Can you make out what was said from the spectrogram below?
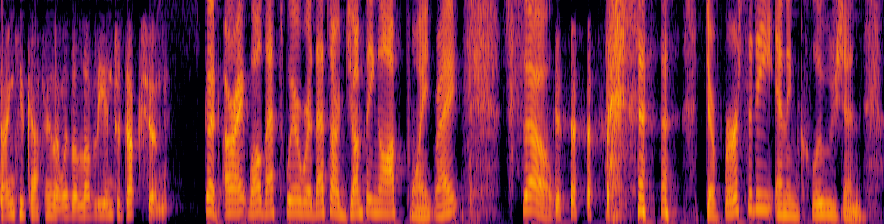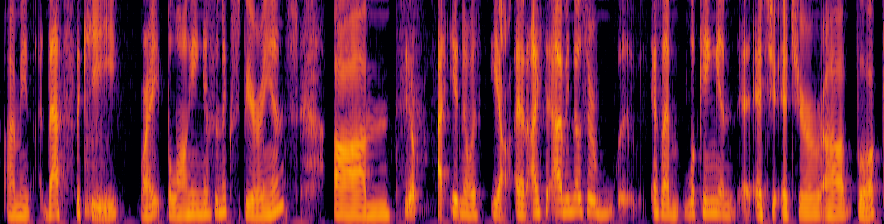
Thank you, Kathryn. That was a lovely introduction. Good. All right. Well, that's where we're, that's our jumping off point, right? So, diversity and inclusion. I mean, that's the key, mm. right? Belonging is an experience. Um, yep. you know, yeah, and I, th- I mean, those are as I'm looking in, at your, at your uh, book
